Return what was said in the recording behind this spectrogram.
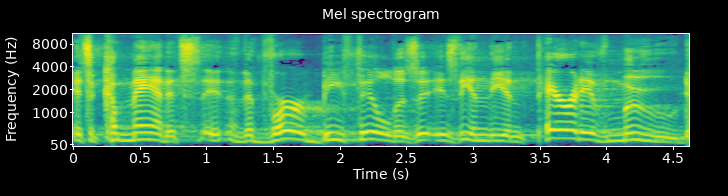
It's a command. It's it, the verb "be filled" is, is in the imperative mood.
